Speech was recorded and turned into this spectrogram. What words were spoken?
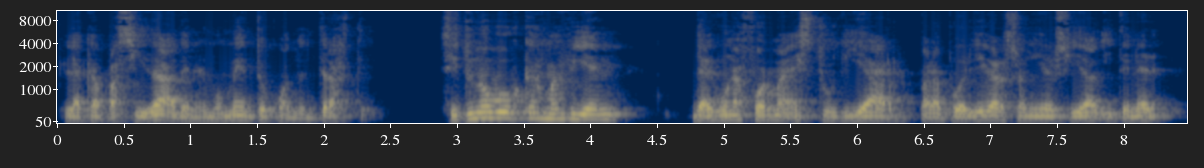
la capacidad en el momento cuando entraste. Si tú no buscas más bien de alguna forma estudiar para poder llegar a esa universidad y tener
